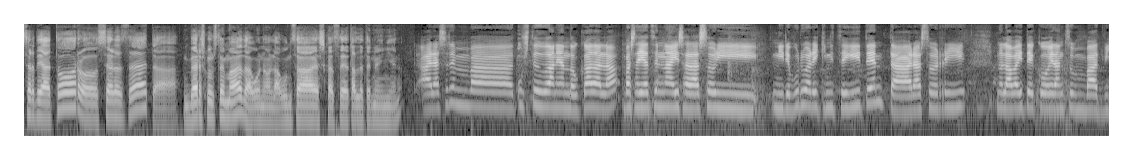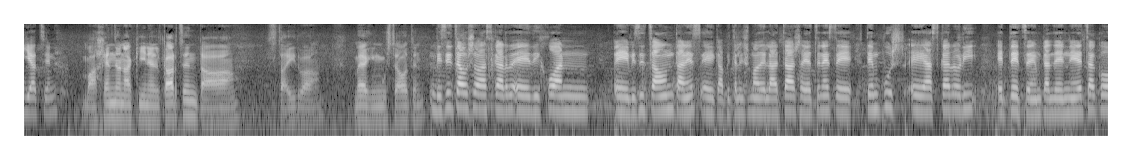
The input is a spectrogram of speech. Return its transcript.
zer diator o zer ez da eta beharrezko usten bat, da bueno, laguntza eskatze taldeten egin. No? Arazoren bat uste dudanean daukadala, basaiatzen naiz arazori nire buruarekin hitz egiten eta arazorri nola baiteko erantzun bat bilatzen. Ba, jende honakin elkartzen eta ez da ba, baiak inguztea goten. Bizitza oso azkar e, dijoan e, bizitza hontan ez, e, kapitalismoa dela eta saiatzen ez, e, tempus e, azkar hori etetzen, en plan de niretzako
